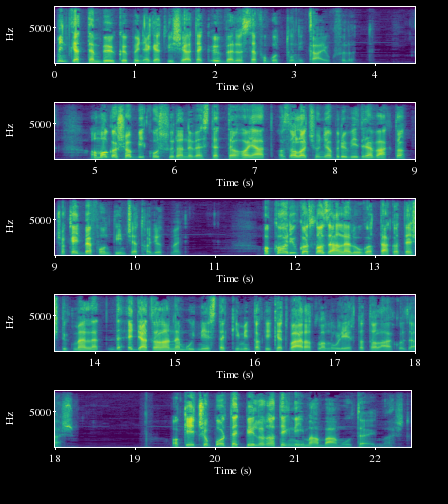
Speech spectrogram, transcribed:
Mindketten bőköpönyeget viseltek övvel összefogott tunikájuk fölött. A magasabbik hosszúra növesztette a haját, az alacsonyabb rövidre vágta, csak egy befont incset hagyott meg. A karjukat lazán lelógatták a testük mellett, de egyáltalán nem úgy néztek ki, mint akiket váratlanul ért a találkozás. A két csoport egy pillanatig némán bámulta egymást.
